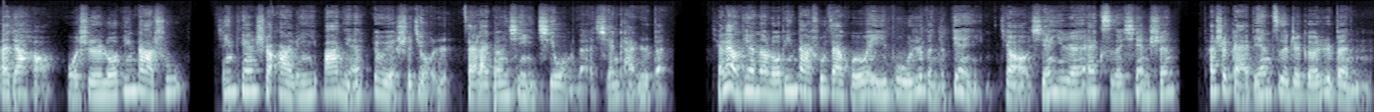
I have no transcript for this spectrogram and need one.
大家好，我是罗宾大叔。今天是二零一八年六月十九日，再来更新一期我们的闲侃日本。前两天呢，罗宾大叔在回味一部日本的电影，叫《嫌疑人 X 的现身》，它是改编自这个日本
